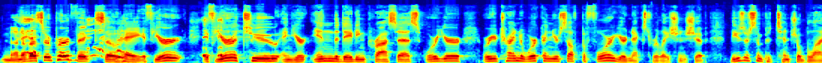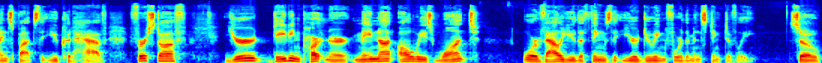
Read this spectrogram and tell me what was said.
None of us are perfect. So hey, if you're if you're a two and you're in the dating process or you're or you're trying to work on yourself before your next relationship, these are some potential blind spots that you could have. First off, your dating partner may not always want or value the things that you're doing for them instinctively. So,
